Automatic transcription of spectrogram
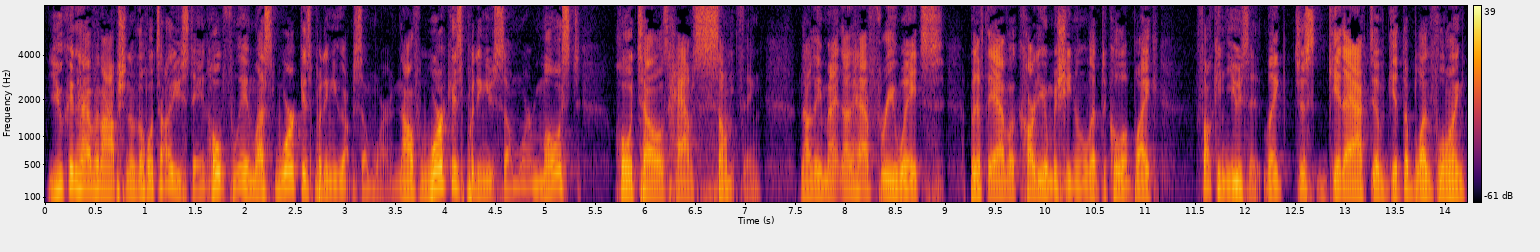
you can have an option of the hotel you stay in, hopefully, unless work is putting you up somewhere. Now, if work is putting you somewhere, most hotels have something. Now, they might not have free weights, but if they have a cardio machine, an elliptical, a bike, fucking use it. Like, just get active, get the blood flowing,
